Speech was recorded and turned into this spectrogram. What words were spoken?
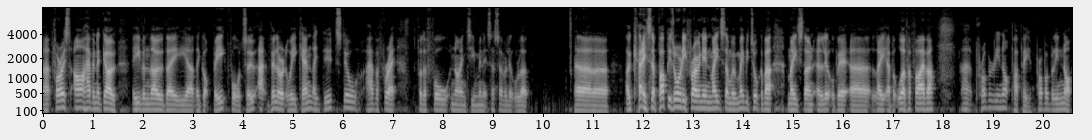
Uh, Forest are having a go, even though they uh, they got beat 4 2 at Villa at the weekend. They did still have a threat for the full 90 minutes. Let's have a little look. Uh, okay, so Puppy's already thrown in Maidstone. We'll maybe talk about Maidstone a little bit uh, later, but worth a fiver? Uh, probably not, Puppy. Probably not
